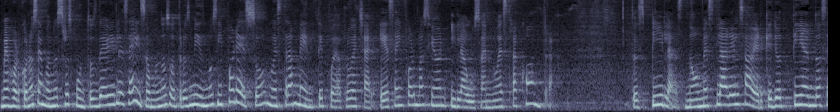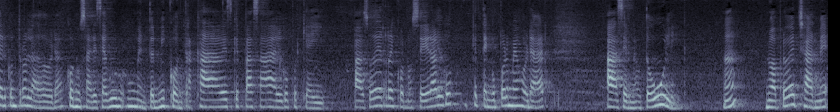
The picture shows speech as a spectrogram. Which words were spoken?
mejor conocemos nuestros puntos débiles hey, somos nosotros mismos y por eso nuestra mente puede aprovechar esa información y la usa en nuestra contra. Entonces, pilas, no mezclar el saber que yo tiendo a ser controladora con usar ese argumento en mi contra cada vez que pasa algo, porque ahí paso de reconocer algo que tengo por mejorar a hacerme autobullying. ¿ah? No aprovecharme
